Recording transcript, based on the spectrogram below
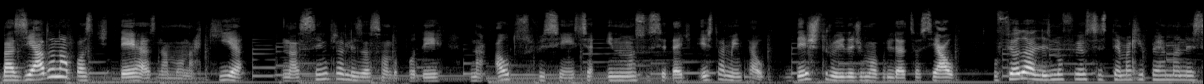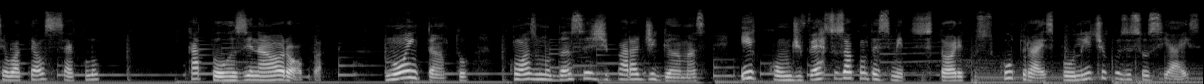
Baseado na posse de terras, na monarquia, na centralização do poder, na autossuficiência e numa sociedade estamental destruída de mobilidade social, o feudalismo foi um sistema que permaneceu até o século XIV na Europa. No entanto, com as mudanças de paradigmas e com diversos acontecimentos históricos, culturais, políticos e sociais,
